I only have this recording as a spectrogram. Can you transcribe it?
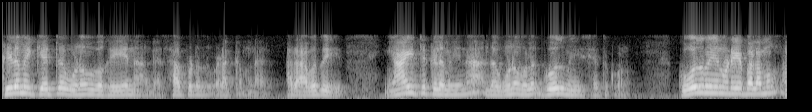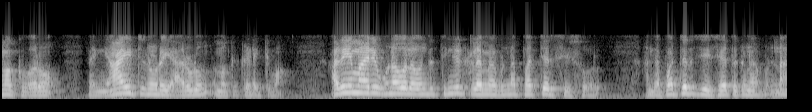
கிழமைக்கேற்ற உணவு வகையை நாங்கள் சாப்பிட்றது வழக்கம்னார். அதாவது ஞாயிற்றுக்கிழமைனா அந்த உணவில் கோதுமையை சேர்த்துக்கணும். கோதுமையினுடைய பலமும் நமக்கு வரும். இந்த ஞாயிற்றினுடைய அருளும் நமக்கு கிடைக்குமா? அதே மாதிரி உணவில் வந்து திங்கட்கிழமை அப்படின்னா பச்சரிசி சோறு. அந்த பச்சரிசியை சேர்த்துக்கணும் அப்படின்னா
